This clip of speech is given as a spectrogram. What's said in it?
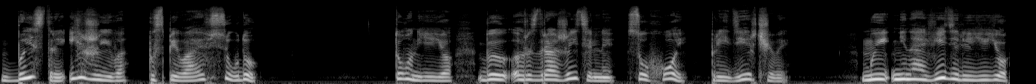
быстро и живо, поспевая всюду. Тон ее был раздражительный, сухой, придирчивый. Мы ненавидели ее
